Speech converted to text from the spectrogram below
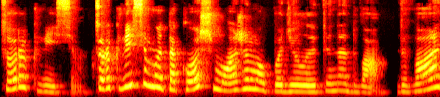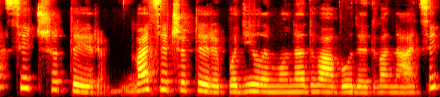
48. 48 ми також можемо поділити на 2. 24. 24 поділимо на 2 буде 12.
